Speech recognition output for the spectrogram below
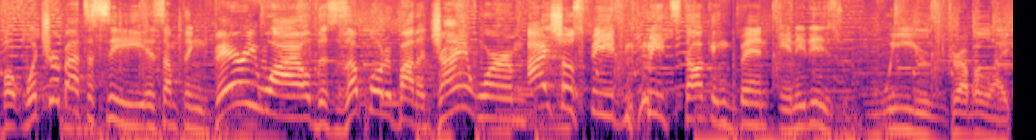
But what you're about to see is something very wild. This is uploaded by the Giant Worm. IShowSpeed meets Talking Ben, and it is weird. Drop a like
